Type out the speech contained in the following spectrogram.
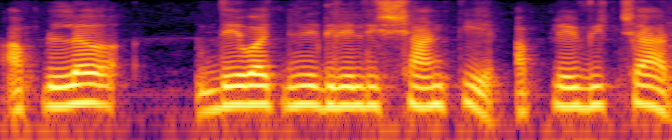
आपलं देवाने दिलेली शांती आपले विचार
